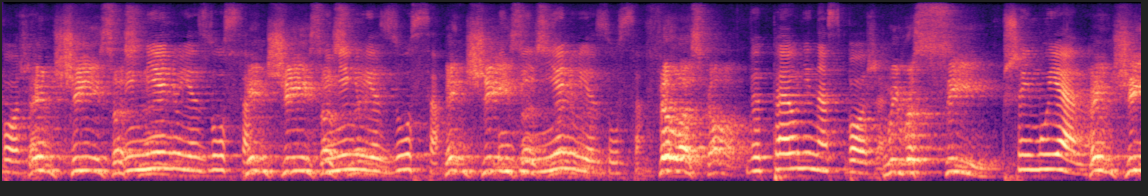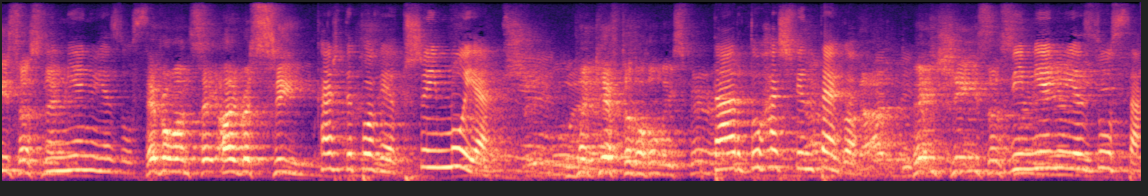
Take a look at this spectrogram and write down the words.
Boże. In Jesus' W imieniu name. Jezusa. In W Jesus' imieniu name. Jezusa. In w Jesus' imieniu name. Jezusa. Fill us, God. Wypełni nas, Boże. We receive. Przyjmujemy. In Jesus' W name. imieniu Jezusa. Everyone say, I receive Każdy powie, przyjmuję the gift of the Holy Spirit. dar Ducha Świętego In Jesus' w imieniu. Jezusa.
